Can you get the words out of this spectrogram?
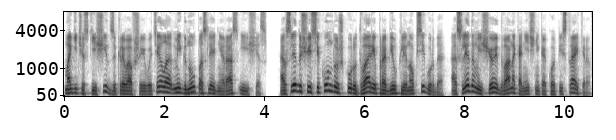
магический щит, закрывавший его тело, мигнул последний раз и исчез. А в следующую секунду шкуру твари пробил клинок Сигурда, а следом еще и два наконечника копий страйкеров.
